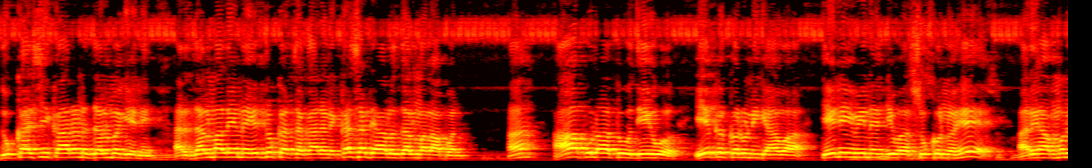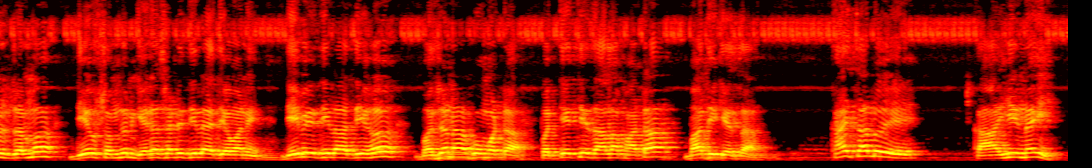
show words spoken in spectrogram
दुःखाची कारण जन्म घेणे. अरे जन्माला येणं हे दुःखाचं कारण आहे. कशासाठी आलो जन्माला आपण? हा? आपुला तो देव. एक करून घ्यावा. तेने विन जीवा सुख न हे. अरे हा मनुष्य जन्म देव समजून घेण्यासाठी दिलाय देवाने. देवे दिला देह भजना गोमटा. पण तेथे झाला फाटा बाधिकेचा. काय चालू आहे? काही नाही.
